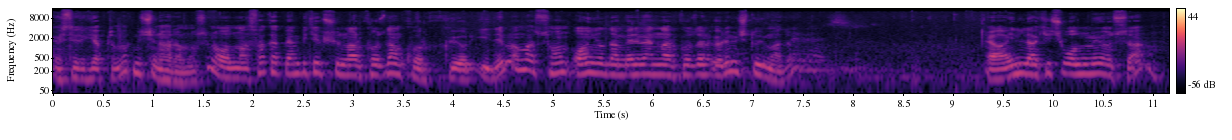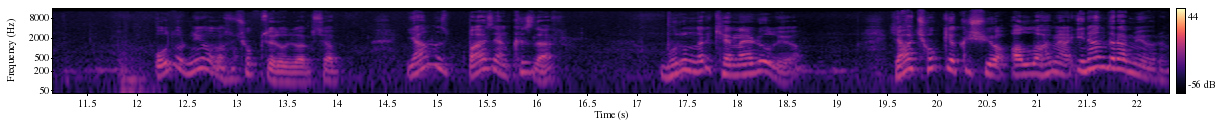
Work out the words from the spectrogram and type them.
Estetik yaptırmak niçin haram olsun? Olmaz. Fakat ben bir tek şu narkozdan korkuyor idim ama son 10 yıldan beri ben narkozdan ölüm hiç duymadım. Ya illa ki hiç olmuyorsa olur niye olmasın? Çok güzel oluyor mesela. Yalnız bazen kızlar burunları kemerli oluyor. Ya çok yakışıyor Allah'ım ya inandıramıyorum.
